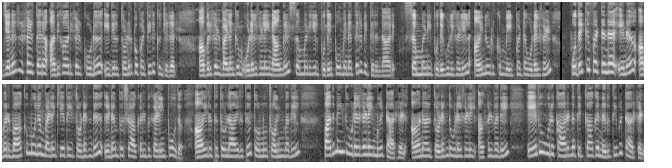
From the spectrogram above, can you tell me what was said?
ஜெனரல்கள் தர அதிகாரிகள் கூட இதில் தொடர்பு பட்டிருக்கின்றனர் அவர்கள் வழங்கும் உடல்களை நாங்கள் செம்மணியில் புதைப்போம் என தெரிவித்திருந்தார். செம்மணி புதைகுழிகளில் ஐநூறுக்கும் மேற்பட்ட உடல்கள் புதைக்கப்பட்டன என அவர் வாக்குமூலம் வழங்கியதை தொடர்ந்து இடம்பெற்ற அகழ்வுகளின் போது ஆயிரத்து தொள்ளாயிரத்து தொன்னூற்றி ஒன்பதில் பதினைந்து உடல்களை மீட்டார்கள். ஆனால் தொடர்ந்து உடல்களை அகழ்வதை ஏதோ ஒரு காரணத்திற்காக நிறுத்திவிட்டார்கள்.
